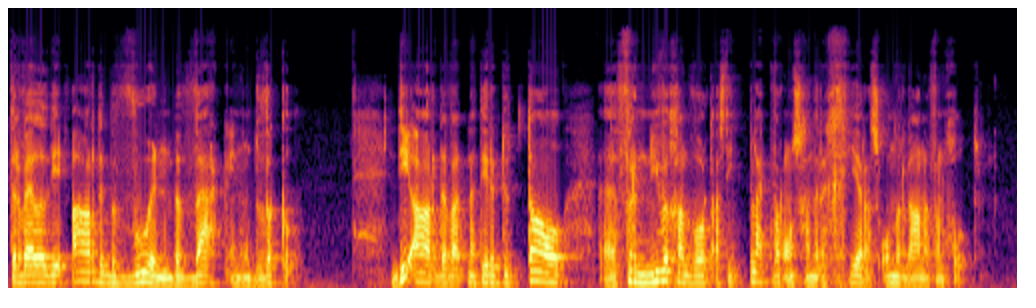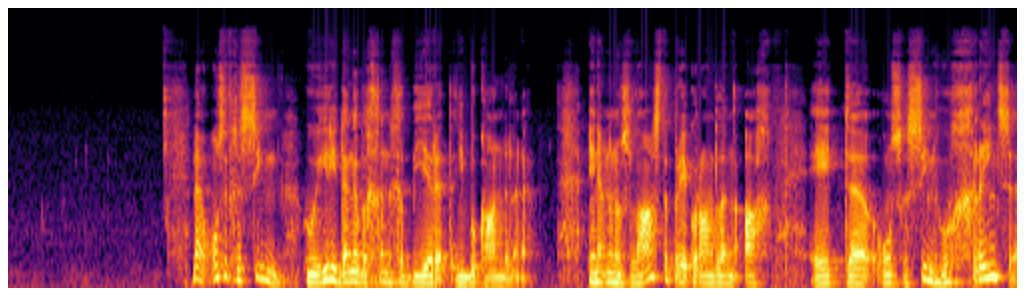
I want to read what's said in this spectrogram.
terwyl hy die aarde bewoon, bewerk en ontwikkel. Die aarde wat natuurlik totaal uh, vernuwe gaan word as die plek waar ons gaan regeer as onderdane van God. Nou, ons het gesien hoe hierdie dinge begin gebeur het in die boek Handelinge. En in ons laaste preek oor Handelinge 8 het uh, ons gesien hoe grense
